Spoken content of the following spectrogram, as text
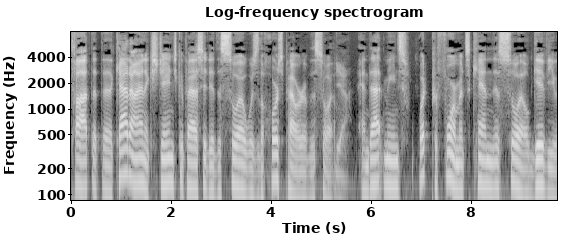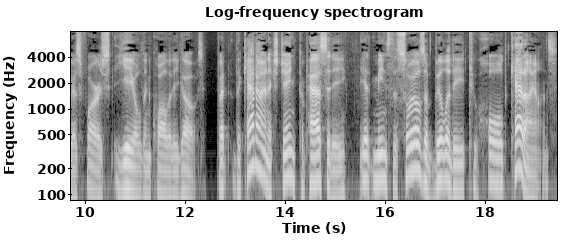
taught that the cation exchange capacity of the soil was the horsepower of the soil. yeah. And that means what performance can this soil give you as far as yield and quality goes. But the cation exchange capacity, it means the soil's ability to hold cations.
